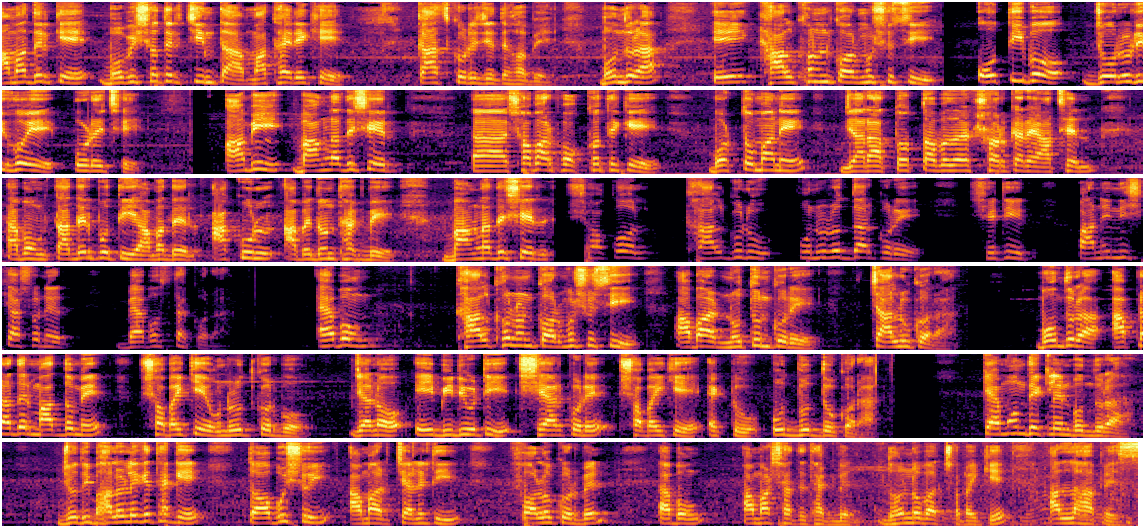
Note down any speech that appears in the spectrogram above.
আমাদেরকে ভবিষ্যতের চিন্তা মাথায় রেখে কাজ করে যেতে হবে। বন্ধুরা, এই খাল খনন কর্মসূচি অতীব জরুরি হয়ে পড়েছে। আমি বাংলাদেশের সবার পক্ষ থেকে বর্তমানে যারা তত্ত্বাবধায়ক সরকারে আছেন এবং তাদের প্রতি আমাদের আকুল আবেদন থাকবে, বাংলাদেশের সকল খালগুলো পুনরুদ্ধার করে সেটির পানি নিষ্কাশনের ব্যবস্থা করা এবং খাল খনন কর্মসূচি আবার নতুন করে চালু করা। বন্ধুরা, আপনাদের মাধ্যমে সবাইকে অনুরোধ করব যেন এই ভিডিওটি শেয়ার করে সবাইকে একটু উদ্বুদ্ধ করা। কেমন দেখলেন বন্ধুরা? যদি ভালো লেগে থাকে, তো অবশ্যই আমার চ্যানেলটি ফলো করবেন এবং আমার সাথে থাকবেন। ধন্যবাদ সবাইকে। আল্লাহ হাফেজ।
